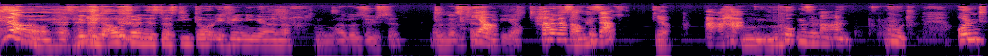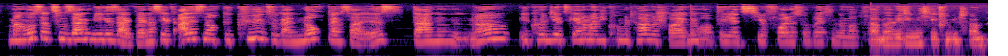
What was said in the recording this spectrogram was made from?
So, Ja, was wirklich auffällt, ist, dass die deutlich weniger nach, also süß sind. Also das Ja. hat er das auch gesagt? Ja. Aha. Mhm. Gucken Sie mal an. Gut. Und man muss dazu sagen, wie gesagt, wenn das jetzt alles noch gekühlt sogar noch besser ist, dann, ne, ihr könnt jetzt gerne mal in die Kommentare schreiben, ob wir jetzt hier volles Verbrechen gemacht haben, weil wir die nicht gekühlt haben.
